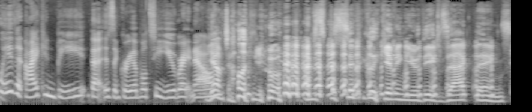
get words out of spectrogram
a way that I can be that is agreeable to you right now? Yeah, I'm telling you. I'm specifically giving you the exact things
